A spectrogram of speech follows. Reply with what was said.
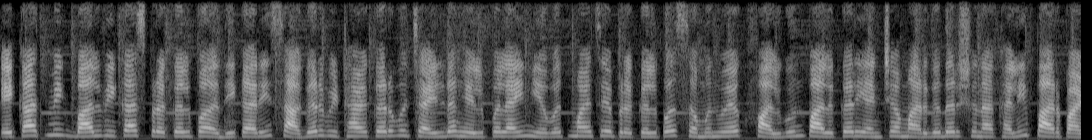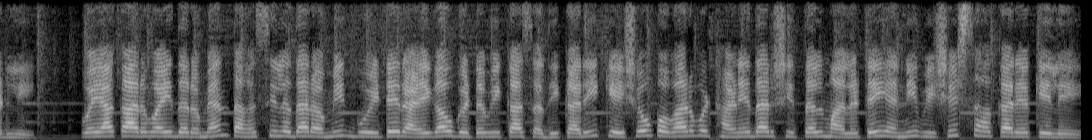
एकात्मिक बाल विकास प्रकल्प अधिकारी सागर विठाळकर व चाइल्ड हेल्पलाईन यवतमाळचे प्रकल्प समन्वयक फाल्गुन पालकर यांच्या मार्गदर्शनाखाली पार पाडली. व या कारवाई दरम्यान तहसीलदार अमित भोईटे राळेगाव गटविकास अधिकारी केशव पवार व ठाणेदार शीतल मालटे यांनी विशेष सहकार्य केले.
